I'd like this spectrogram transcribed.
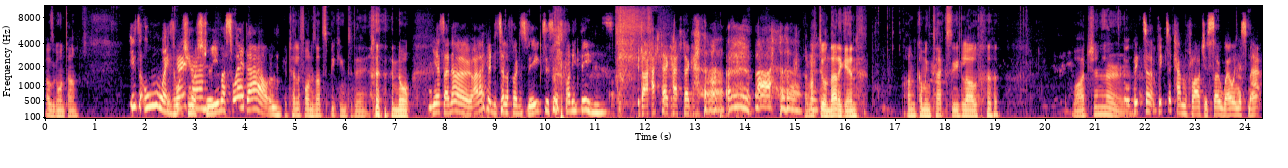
How's it going, Tom? He's always watching your stream. I swear down. Your telephone is not speaking today. no. Yes, I know. I like when the telephone speaks. It says funny things. It's like hashtag hashtag. I'm not doing that again. Oncoming taxi, lol. Watch and learn. Victor Victor camouflages so well in this map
